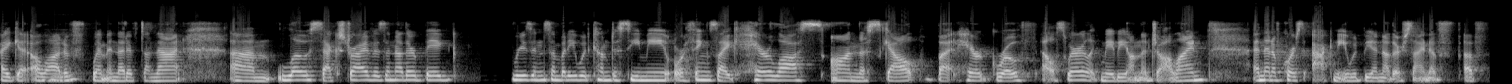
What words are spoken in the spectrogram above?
I get a lot of women that have done that. Um, low sex drive is another big reason somebody would come to see me, or things like hair loss on the scalp, but hair growth elsewhere, like maybe on the jawline. And then, of course, acne would be another sign of, of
